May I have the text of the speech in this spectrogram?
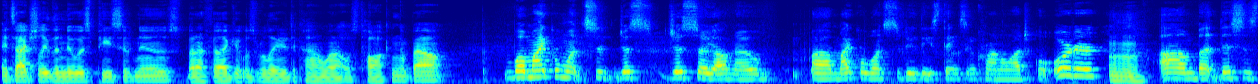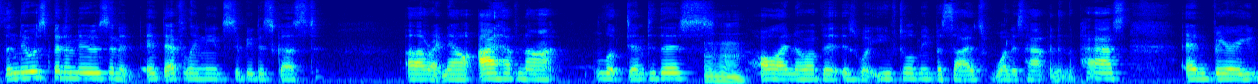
it's actually the newest piece of news, but I feel like it was related to kind of what I was talking about. Well, Michael wants to just just so y'all know, uh, Michael wants to do these things in chronological order. Mm-hmm. Um, but this is the newest bit of news, and it, it definitely needs to be discussed uh, right now. I have not looked into this. Mm-hmm. All I know of it is what you've told me, besides what has happened in the past, and very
